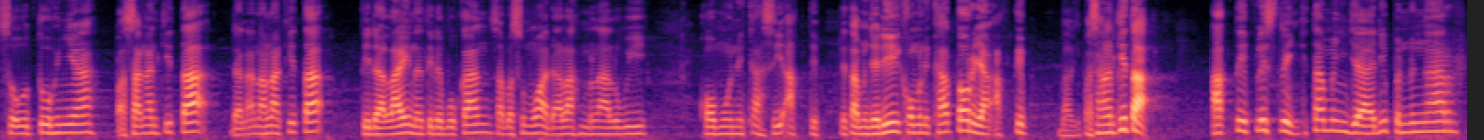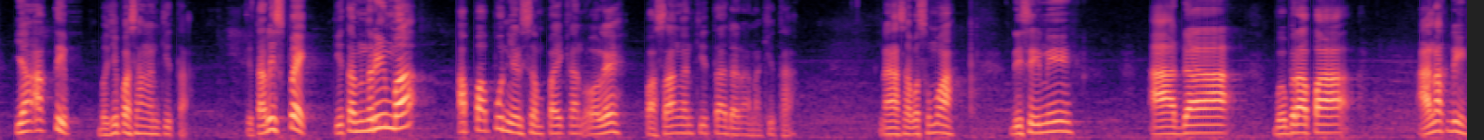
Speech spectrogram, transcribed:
seutuhnya pasangan kita dan anak-anak kita tidak lain dan tidak bukan sahabat semua adalah melalui komunikasi aktif. Kita menjadi komunikator yang aktif bagi pasangan kita. Aktif listening, kita menjadi pendengar yang aktif bagi pasangan kita. Kita respect, kita menerima apa pun yang disampaikan oleh pasangan kita dan anak kita. Nah, sahabat semua, di sini ada beberapa anak nih.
